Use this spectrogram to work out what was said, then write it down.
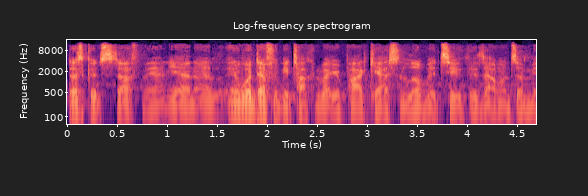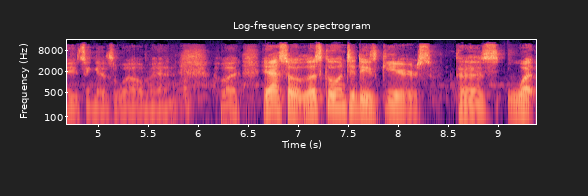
That's good stuff, man. Yeah, and I, and we'll definitely be talking about your podcast in a little bit too, because that one's amazing as well, man. But yeah, so let's go into these gears because what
